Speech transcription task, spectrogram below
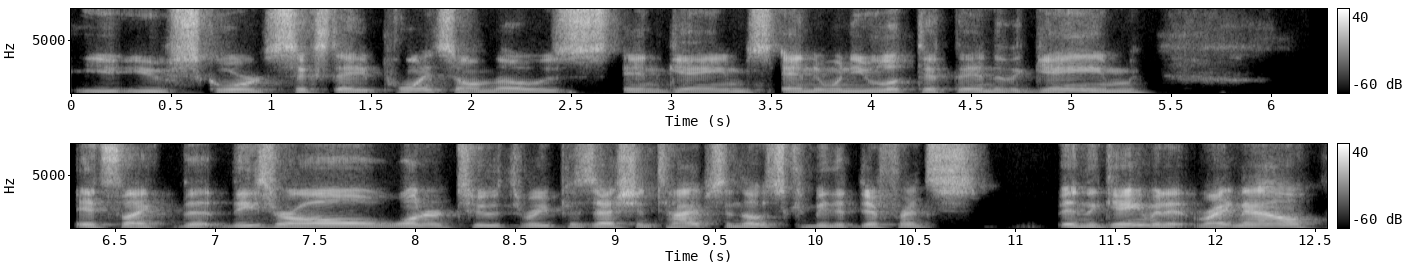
you, you scored six to eight points on those in games, and when you looked at the end of the game, it's like the, these are all one or two, three possession types, and those can be the difference in the game. And it right now,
